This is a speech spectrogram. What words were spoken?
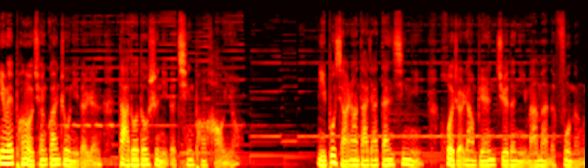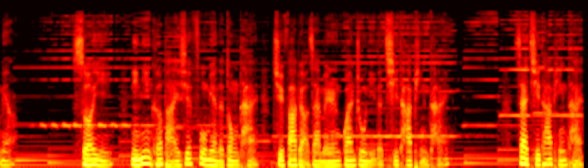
因为朋友圈关注你的人大多都是你的亲朋好友，你不想让大家担心你，或者让别人觉得你满满的负能量，所以你宁可把一些负面的动态去发表在没人关注你的其他平台，在其他平台，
